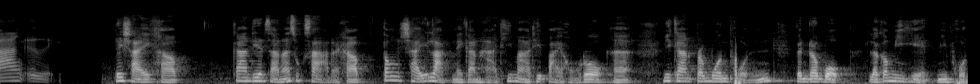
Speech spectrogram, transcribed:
บ้างเอ่ย ได้ใช้ครับ การเรียนสาธารณสุขศาสตร์นะครับ ต้องใช้หลักในการหาที่มาที่ไปของโรคฮะมีการประมวลผลเป็นระบบ แล้วก็มีเหตุมีผล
